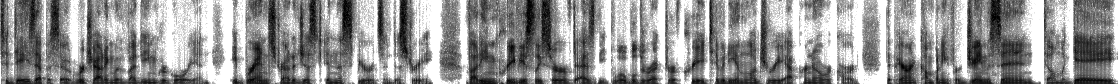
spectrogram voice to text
Today's episode, we're chatting with Vadim Grigoryan, a brand strategist in the spirits industry. Vadim previously served as the global director of creativity and luxury at Pernod Ricard, the parent company for Jameson, Del Maguey,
